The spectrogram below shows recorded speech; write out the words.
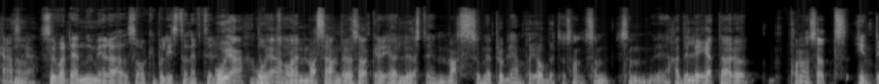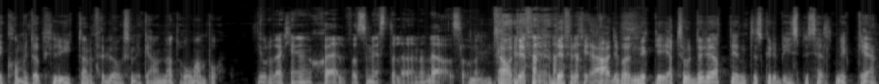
kan jag Ja, säga. så det varit ännu mera saker på listan efter Oh ja, oh ja, och en massa andra saker. Jag löste massor med problem på jobbet och sånt som, som hade legat där och på något sätt inte kommit upp till ytan för det låg så mycket annat ovanpå. Gjorde verkligen skäl för semesterlönen där alltså. Ja, definitivt. Ja, det var mycket, jag trodde att det inte skulle bli speciellt mycket,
